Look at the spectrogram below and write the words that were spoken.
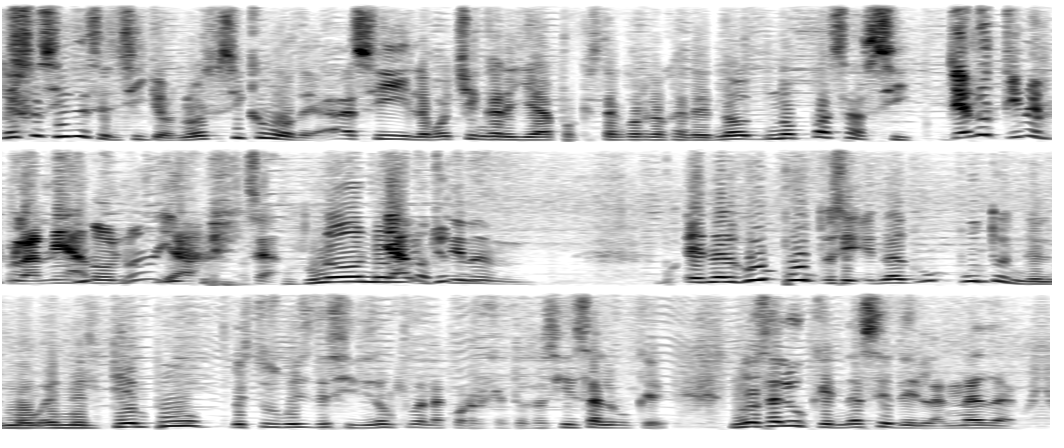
no es así de sencillo, no es así como de, ah, sí, le voy a chingar y ya porque están corriendo gente. No, no pasa así. Ya lo tienen planeado, ¿no? Ya, o sea, No, no, ya no, lo yo, tienen. En algún punto, sí, en algún punto en el, mo- en el tiempo, estos güeyes decidieron que iban a correr gente. O sea, sí es algo que. No es algo que nace de la nada, güey.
